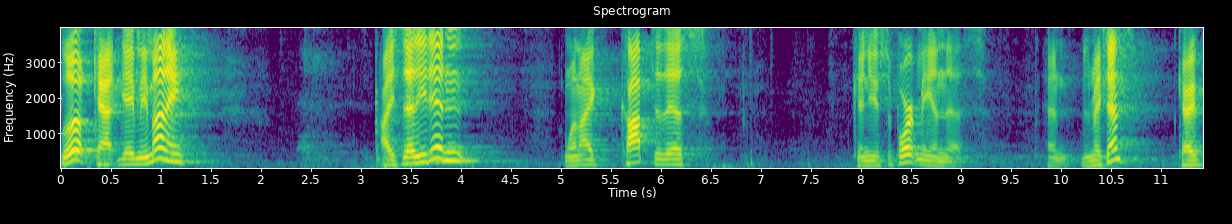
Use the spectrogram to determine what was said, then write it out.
Look, Cat gave me money. I said he didn't. When I cop to this, can you support me in this? And does it make sense? Okay.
